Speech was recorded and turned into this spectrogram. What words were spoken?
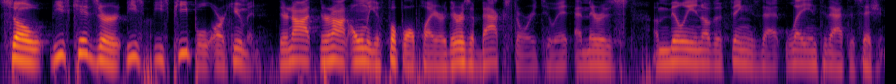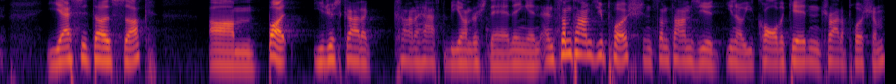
so these kids are these these people are human. They're not they're not only a football player. There is a backstory to it, and there is a million other things that lay into that decision. Yes, it does suck, um, but you just gotta kind of have to be understanding, and and sometimes you push, and sometimes you you know you call the kid and try to push him,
